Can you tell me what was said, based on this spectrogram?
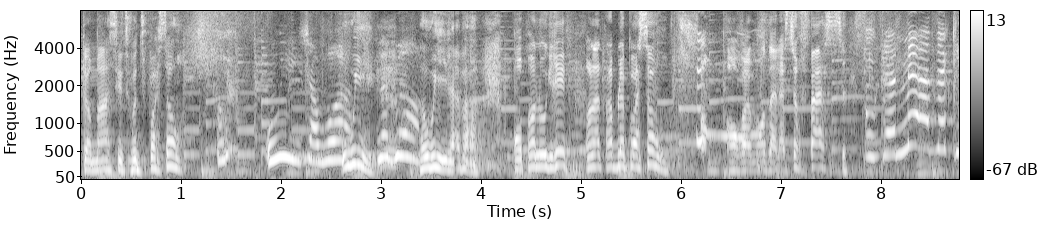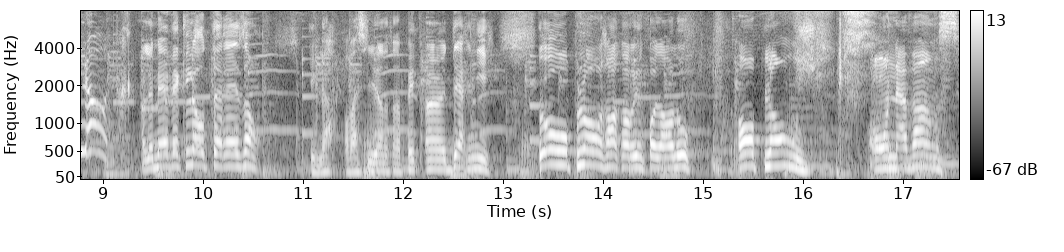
Thomas, est-ce que tu vois du poisson? Oui, j'en vois. Oui. Là-bas. Oui, là-bas. On prend nos griffes, on attrape le poisson. On remonte à la surface. On le met avec l'autre. On le met avec l'autre, t'as raison. Et là, on va essayer d'en attraper un dernier. On plonge encore une fois dans l'eau. On plonge. On avance.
